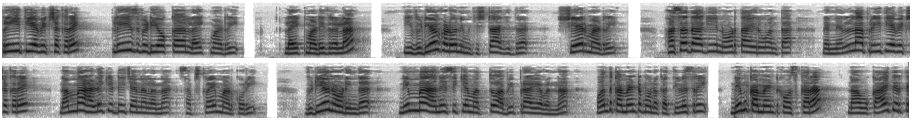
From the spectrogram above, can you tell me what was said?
ಪ್ರೀತಿಯ ವೀಕ್ಷಕರೇ ಪ್ಲೀಸ್ ವಿಡಿಯೋಕ್ಕೆ ಲೈಕ್ ಮಾಡ್ರಿ. ಲೈಕ್ ಮಾಡಿದ್ರಲ್ಲ? ಈ ವಿಡಿಯೋಗಳು ನಿಮ್ಗೆ ಇಷ್ಟ ಆಗಿದ್ರೆ ಶೇರ್ ಮಾಡ್ರಿ. ಹೊಸದಾಗಿ ನೋಡ್ತಾ ಇರುವಂತ ನನ್ನೆಲ್ಲ ಪ್ರೀತಿಯ ವೀಕ್ಷಕರೇ, ನಮ್ಮ ಹಳೆ ಕಿಡ್ಡಿ ಚಾನೆಲ್ ಅನ್ನ ಸಬ್ಸ್ಕ್ರೈಬ್ ಮಾಡ್ಕೊರಿ. ವಿಡಿಯೋ ನೋಡಿಂದ ನಿಮ್ಮ ಅನಿಸಿಕೆ ಮತ್ತು ಅಭಿಪ್ರಾಯವನ್ನ ಒಂದು ಕಮೆಂಟ್ ಮೂಲಕ ತಿಳಿಸ್ರಿ. ನಿಮ್ಮ ಕಮೆಂಟ್ಗೋಸ್ಕರ ನಾವು ಕಾಯ್ತಿರ್ತೇವೆ.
